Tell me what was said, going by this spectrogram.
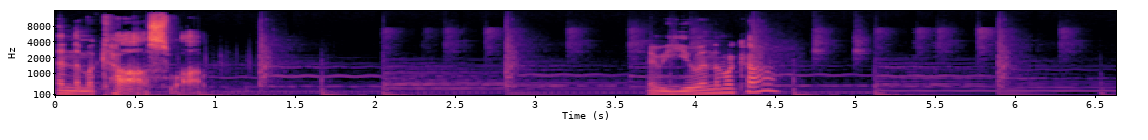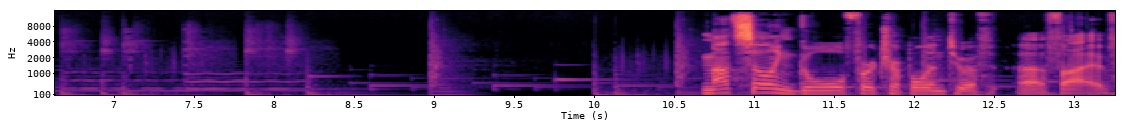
and the macaw swap? Maybe you and the macaw? I'm not selling ghoul for triple into a uh, five.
